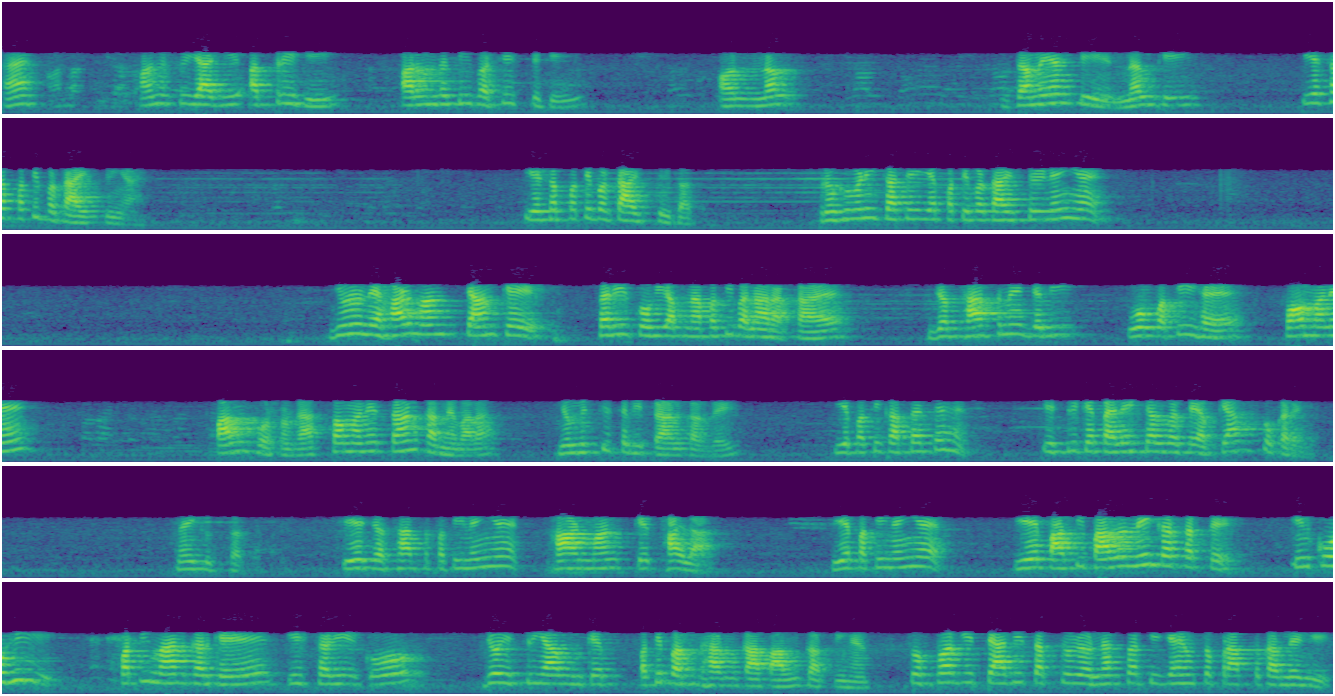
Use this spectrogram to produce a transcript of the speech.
है? अनुसुईया जी अत्री की अरुंधति वशिष्ठ की और नल दमयंती नल की ये सब पतिव्रता स्त्रियाँ हैं। ये सब पतिव्रता स्त्री कहते रुक्मणी कहते ये पतिव्रता स्त्री नहीं है। जिन्होंने हर मान श्याम के शरीर को ही अपना पति बना रखा है, यथार्थ में यदि वो पति है तो मने पालन पोषण का तो मने त्राण करने वाला, जो मृत्यु से भी प्राण कर दे, ये पति का कहते हैं। स्त्री के पहले ही चल बसे अब क्या उसको करेंगे? नहीं कुछ कर सकते। ये यथार्थ पति नहीं है, हाड़ मांस के थैला ये पति नहीं है, ये पाति पालन नहीं कर सकते। इनको ही पति मान करके इस शरीर को, जो स्त्रियाँ उनके पति पर धर्म का पालन करती हैं तो स्वर्ग इत्यादि तक तो जो नश्वर चीज़ें हैं तो प्राप्त कर लेंगी।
